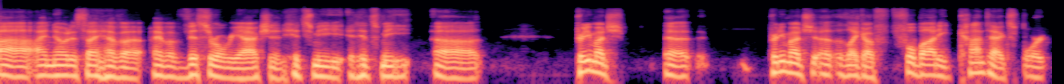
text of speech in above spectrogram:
uh, i notice i have a i have a visceral reaction. It hits me it hits me uh pretty much uh pretty much uh, like a full body contact sport.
